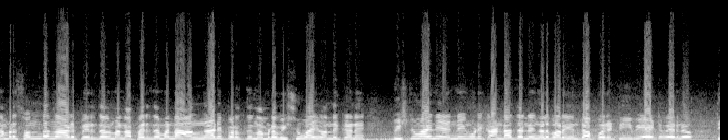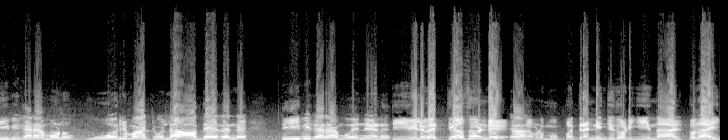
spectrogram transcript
നമ്മുടെ സ്വന്തം നാട് പെരിന്തൽമണ്ണ. പെരിന്തൽമണ്ണ അങ്ങാടിപ്പുറത്ത് നമ്മുടെ വിഷ്ണുവായി വന്നിക്കാണ്. വിഷ്ണുവായിനെ എന്നെയും കൂടി കണ്ടാൽ തന്നെ നിങ്ങൾ പറയും ഇതാ ഒരു ടി വി ആയിട്ട് വരുന്നു. ടി വി തരാൻ പോണു. ഒരു മാറ്റമില്ല അതേ തന്നെ ടി വി തരാൻ പോകുന്നതാണ് ടി വിയിൽ വ്യത്യാസമുണ്ട്. നമ്മൾ മുപ്പത്തിരണ്ട് ഇഞ്ച് തുടങ്ങി നാല്പതായി.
